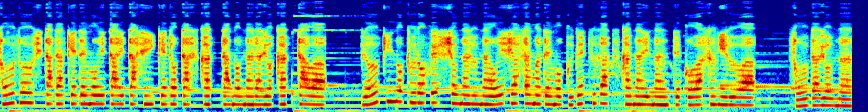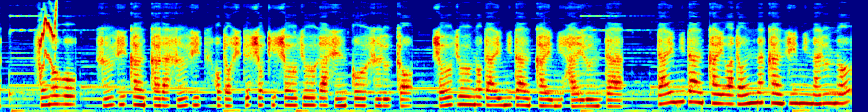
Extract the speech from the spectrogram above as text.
想像しただけでも痛々しいけど助かったのならよかったわ。病気のプロフェッショナルなお医者様でも区別がつかないなんて怖すぎるわ。そうだよな。その後、数時間から数日ほどして初期症状が進行すると、症状の第2段階に入るんだ。第2段階はどんな感じになるの？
